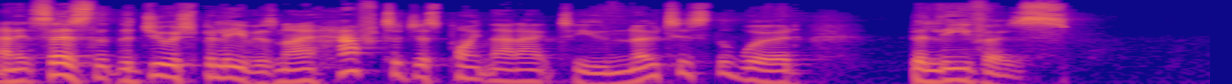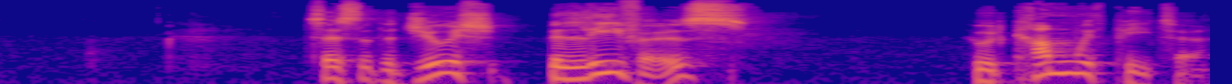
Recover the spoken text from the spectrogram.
And it says that the Jewish believers, and I have to just point that out to you, notice the word believers. It says that the Jewish believers who had come with Peter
